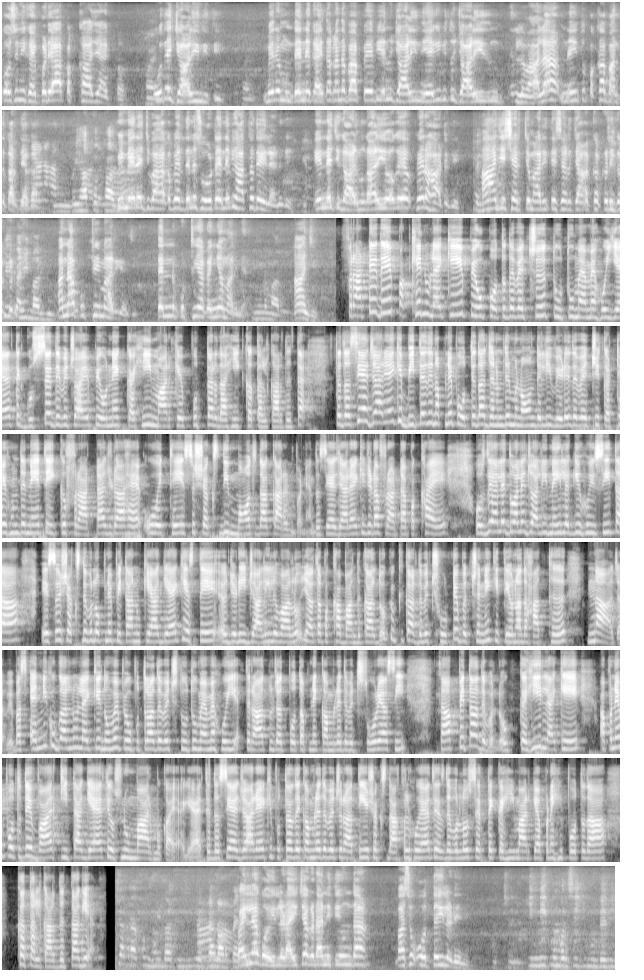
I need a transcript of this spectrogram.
ਕੁਛ ਨਹੀਂ ਖੇਪੜਿਆ ਪੱਖਾ ਜਿਹਾ ਇੱਕ। ਉਹਦੇ ਜਾਲੀ ਨਹੀਂ ਤੀ। ਮੇਰੇ ਮੁੰਡੇ ਨੇ ਕਹਿਤਾ ਕਹਿੰਦਾ ਪਾਪੇ ਵੀ ਇਹਨੂੰ ਜਾਲੀ ਨਹੀਂ ਹੈਗੀ ਵੀ ਤੂੰ ਜਾਲੀ ਲਵਾ ਲਾ ਨਹੀਂ ਤੂੰ ਪੱਖਾ ਬੰਦ ਕਰ ਦਿਆ ਕਰ। ਬਈ ਹੱਥ ਉੱਠਾ ਵੀ ਮੇਰੇ ਜਵਾਕ ਫਿਰਦੇ ਨੇ ਛੋਟੇ ਨੇ ਵੀ ਹੱਥ ਦੇ ਲੈਣਗੇ। ਇਹਨੇ ਚ ਗਾਲ ਮੰਗਾਲੀ ਹੋ ਗਏ ਫਿਰ ਹਟ ਗਏ। ਹਾਂ ਜੀ ਸਿਰ ਚ ਮਾਰੀ ਤੇ ਸਿਰ ਜਾ ਕੱਕੜੀ ਕੱਕੜੀ। ਕਹੀ ਮਾਰੀ ਅੰਨਾ ਪੁੱਠੀ ਮਾਰੀ ਆ ਜੀ ਤਿੰਨ ਪੁੱਠੀਆਂ ਕਈਆਂ ਮਾਰੀਆਂ। ਮਾਰੀ। ਹਾਂ ਜੀ। ਫਰਾਟੇ ਦੇ ਪੱਖੇ ਨੂੰ ਲੈ ਕੇ ਪਿਓ ਪੁੱਤ ਦੇ ਵਿੱਚ ਤੂ ਤੂ ਮੈਂ ਮੈਂ ਹੋਈ ਹੈ ਤੇ ਗੁੱਸੇ ਦੇ ਵਿੱਚ ਆਏ ਪਿਓ ਨੇ ਕਹੀ ਮਾਰ ਕੇ ਪੁੱਤਰ ਦਾ ਹੀ ਕਤਲ ਕਰ ਦਿੱਤਾ ਹੈ। ਤਾਂ ਦੱਸਿਆ ਜਾ ਰਿਹਾ ਹੈ ਕਿ ਬੀਤੇ ਦਿਨ ਆਪਣੇ ਪੋਤੇ ਦਾ ਜਨਮ ਦਿਨ ਮਨਾਉਣ ਦੇ ਲਈ ਵਿਹੜੇ ਦੇ ਵਿੱਚ ਇਕੱਠੇ ਹੁੰਦੇ ਨੇ ਤੇ ਇੱਕ ਫਰਾਟਾ ਜਿਹੜਾ ਹੈ ਉਹ ਇੱਥੇ ਇਸ ਸ਼ਖਸ ਦੀ ਮੌਤ ਦਾ ਕਾਰਨ ਬਣਿਆ। ਦੱਸਿਆ ਜਾ ਰਿਹਾ ਹੈ ਕਿ ਜਿਹੜਾ ਫਰਾਟਾ ਪੱਖਾ ਹੈ, ਉਸ ਦੇ ਆਲੇ ਦੁਆਲੇ ਜਾਲੀ ਨਹੀਂ ਲੱਗੀ ਹੋਈ ਸੀ ਤਾਂ ਇਸ ਸ਼ਖਸ ਦੇ ਵੱਲੋਂ ਆਪਣੇ ਪਿਤਾ ਨੂੰ ਕਿਹਾ ਗਿਆ ਹੈ ਕਿ ਇਸ ਤੇ ਜਿਹੜੀ ਜਾਲੀ ਲਵਾ ਲਓ ਜਾਂ ਤਾਂ ਪੱਖਾ ਬੰਦ ਕਰ ਦਿਓ ਕਿਉਂਕਿ ਘਰ ਦੇ ਵਿੱਚ ਛੋਟੇ ਬੱਚੇ ਨੇ ਕਿਤੇ ਉਹਨਾਂ ਦਾ ਹੱਥ ਨਾ ਆ ਜਾਵੇ। ਬਸ ਇੰਨੀ ਕੁ ਗੱਲ ਨੂੰ ਲੈ ਕੇ ਦੋਵੇਂ ਪਿਓ ਪੁੱਤਰਾਂ ਦੇ ਵਿੱਚ ਤੂ ਤੂ ਮੈਂ ਮੈਂ ਹੋਈ ਹੈ ਤੇ ਰਾਤ ਨੂੰ ਜਦ ਪੁੱਤ ਆਪਣੇ ਕਮਰੇ ਦੇ ਵਿੱਚ ਸੋ ਰਿਹਾ ਸੀ ਤਾਂ ਪਿਤਾ ਦੇ ਵੱਲੋਂ ਕਹੀ ਲੈ ਕੇ ਆਪਣੇ ਪੁੱਤ ਤੇ ਵਾਰ ਕੀਤਾ ਗਿਆ ਤੇ ਉਸ ਨੂੰ ਮਾਰ ਮੁਕਾਇਆ ਗਿਆ ਤੇ ਦੱਸਿਆ ਜਾ ਰਿਹਾ ਹੈ ਕਿ ਪੁੱਤਰ ਦੇ ਕਮਰੇ ਦੇ ਵਿੱਚ ਰਾਤੀ ਇਹ ਸ਼ਖਸ ਦਾਖਲ ਹੋਇਆ ਤੇ ਇਸ ਦੇ ਵੱਲੋਂ ਸਿਰ ਤੇ ਕਹੀ ਮਾਰ ਕੇ ਆਪਣੇ ਹੀ ਪੁੱਤ ਦਾ ਕਤਲ ਕਰ ਦਿੱਤਾ ਗਿਆ ਝਗੜਾ ਕੋਈ ਹੁੰਦਾ ਸੀ? ਇਦਾਂ ਲੜ ਪੈ ਪਹਿਲਾਂ ਕੋਈ ਲੜਾਈ ਝਗੜਾ ਨਹੀਂ ਤੀ ਹੁੰਦਾ ਬਸ ਉਦਾਂ ਹੀ ਲੜੇ ਨੇ। ਅੱਛਾ ਜੀ। ਕਿੰਨੀ ਕੁ ਉਮਰ ਸੀ ਜੀ ਮੁੰਡੇ ਦੀ?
